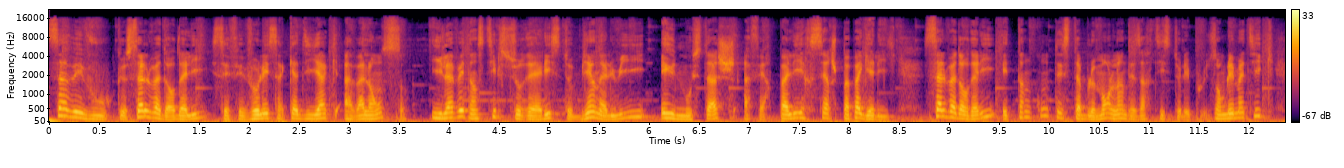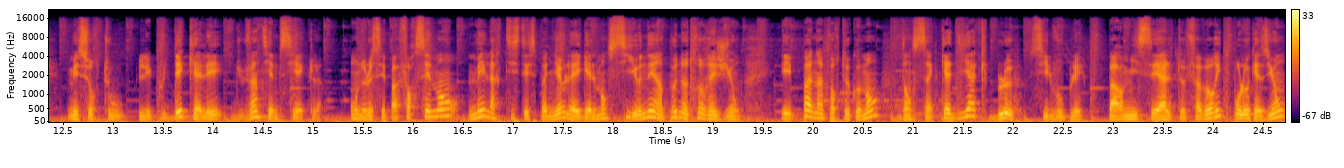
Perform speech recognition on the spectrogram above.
Savez-vous que Salvador Dali s'est fait voler sa Cadillac à Valence? Il avait un style surréaliste bien à lui et une moustache à faire pâlir Serge Papagali. Salvador Dali est incontestablement l'un des artistes les plus emblématiques, mais surtout les plus décalés du XXe siècle. On ne le sait pas forcément, mais l'artiste espagnol a également sillonné un peu notre région, et pas n'importe comment, dans sa Cadillac bleue, s'il vous plaît. Parmi ses haltes favorites pour l'occasion,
